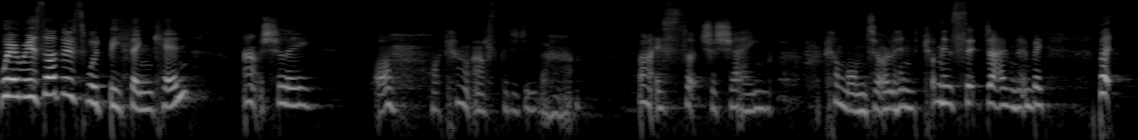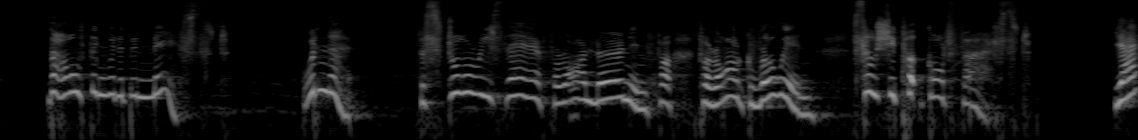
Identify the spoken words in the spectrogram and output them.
Whereas others would be thinking, actually, oh, I can't ask her to do that. That is such a shame. Come on, darling, come and sit down and be. But the whole thing would have been missed, wouldn't it? The story's there for our learning, for, for our growing. So she put God first. Yeah?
